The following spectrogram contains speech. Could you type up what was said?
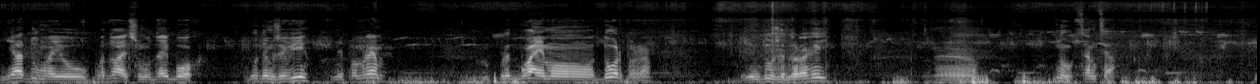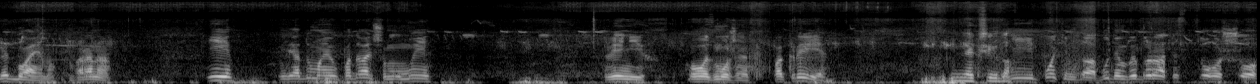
Я думаю, в подальшому, дай Бог, будемо живі, не помремо. Придбаємо дорпера. Він дуже дорогий. Е, ну, самця. Придбаємо барана. І я думаю, в подальшому ми він їх кого зможе покриє. Як завжди. І потім да, будемо вибирати з того, що,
